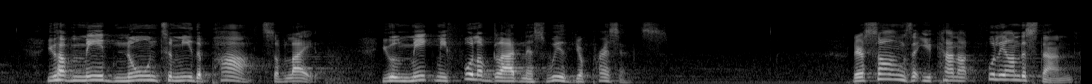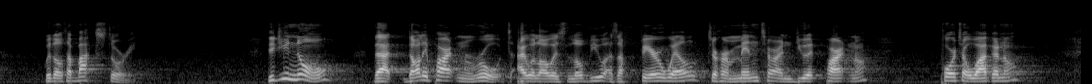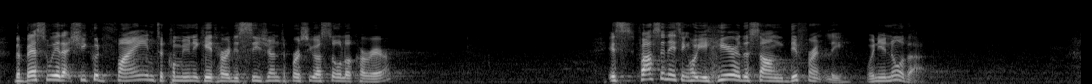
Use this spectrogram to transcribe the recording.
You have made known to me the paths of life. You will make me full of gladness with your presence. There are songs that you cannot fully understand without a backstory. Did you know that Dolly Parton wrote I Will Always Love You as a farewell to her mentor and duet partner, Porter Wagoner? The best way that she could find to communicate her decision to pursue a solo career? It's fascinating how you hear the song differently when you know that.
